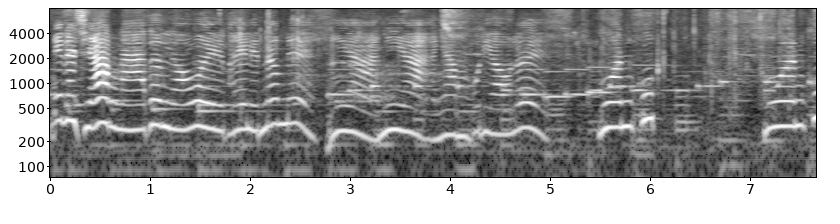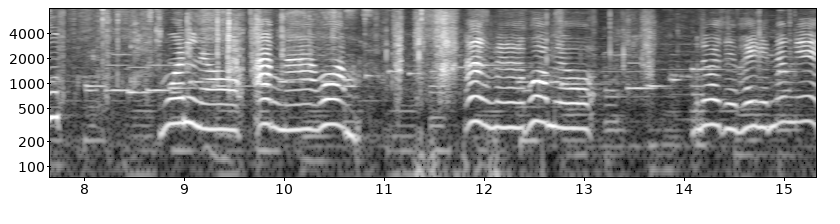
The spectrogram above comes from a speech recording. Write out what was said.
ไม่ได้เสียอ่างนาเท่านนแล้วเว้ยไพเล่นน้ำเนี่ยเนี่ยเนี่ยยำผู้เดียวเลยมวนคุบมวนคุบมวนแล้วอ่างนาพร้อมอ่างนาพร้อมแล้วไม่ได้ว่าจะไพเล่นน้ำเนี่ย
